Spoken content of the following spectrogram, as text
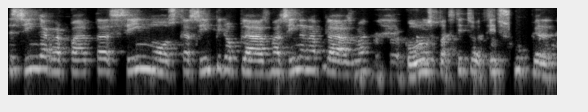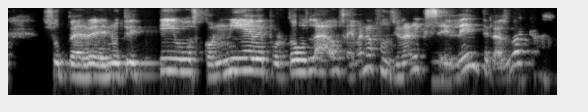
sin garrapatas, sin moscas, sin piroplasma, sin anaplasma, con unos pastitos así súper, súper eh, nutritivos, con nieve por todos lados. Ahí van a funcionar excelente las vacas.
